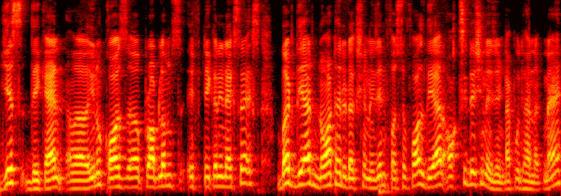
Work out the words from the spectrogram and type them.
yes they can uh, you know cause uh, problems if taken in excess but they are not a reduction agent first of all they are oxidation agent आपको ध्यान रखना है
